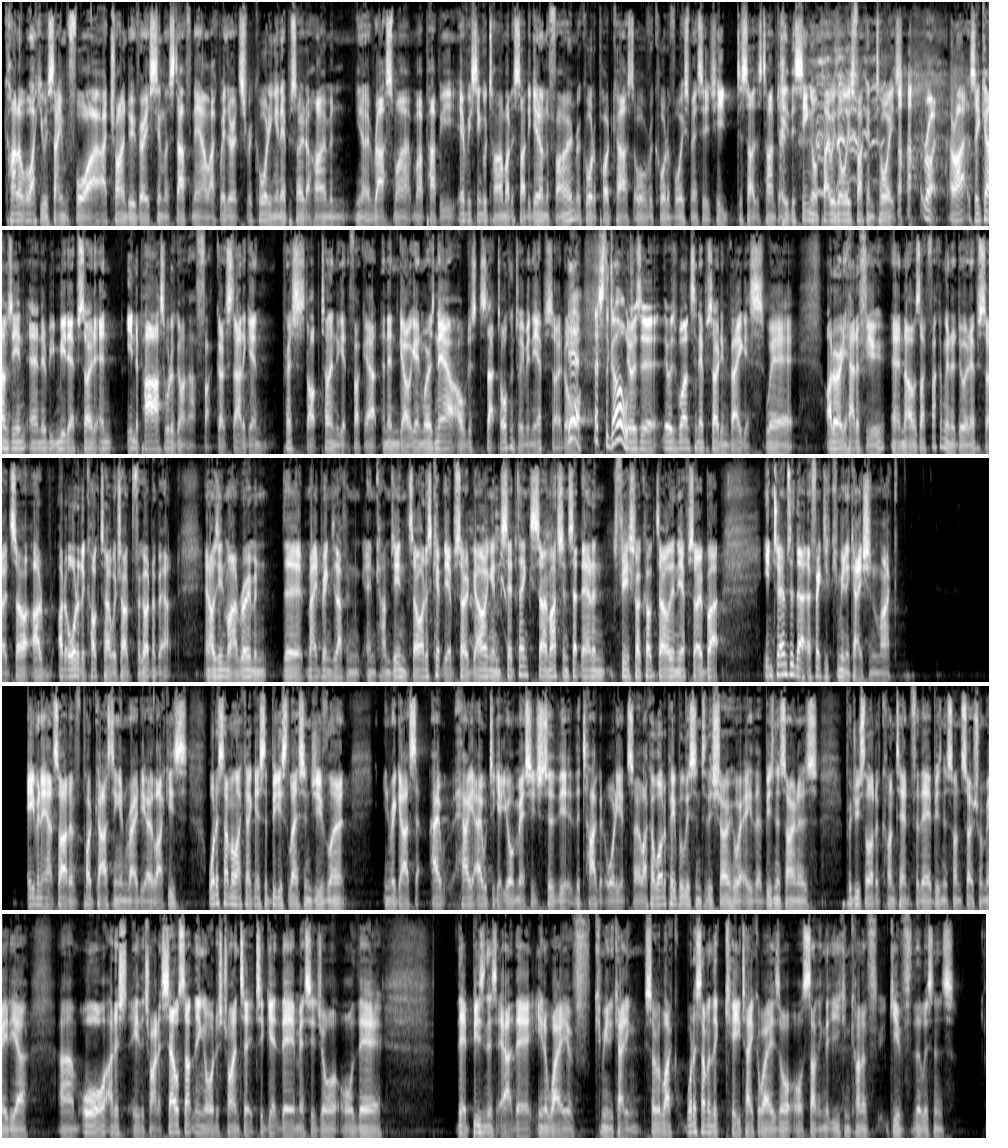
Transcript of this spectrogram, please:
kind of like you were saying before, I, I try and do very similar stuff now. Like whether it's recording an episode at home, and you know, Russ, my my puppy, every single time I decide to get on the phone, record a podcast, or record a voice message, he decides it's time to either sing or play with all his fucking toys. Right. All right. So he comes in and it'll be mid episode. And in the past, I would have gone, oh, fuck, got to start again. Press stop, tell him to get the fuck out, and then go again. Whereas now, I'll just start talking to him in the episode. Or Yeah, that's the goal. There was a there was once an episode in Vegas where I'd already had a few, and I was like, "Fuck, I'm going to do an episode." So I'd, I'd ordered a cocktail which I'd forgotten about, and I was in my room, and the maid brings it up and, and comes in. So I just kept the episode going and said thanks so much, and sat down and finished my cocktail in the episode. But in terms of that effective communication, like even outside of podcasting and radio, like is what are some of like I guess the biggest lessons you've learnt in regards to how you're able to get your message to the the target audience? So like a lot of people listen to this show who are either business owners, produce a lot of content for their business on social media, um, or are just either trying to sell something or just trying to to get their message or or their their business out there in a way of communicating. So, like, what are some of the key takeaways or, or something that you can kind of give the listeners?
